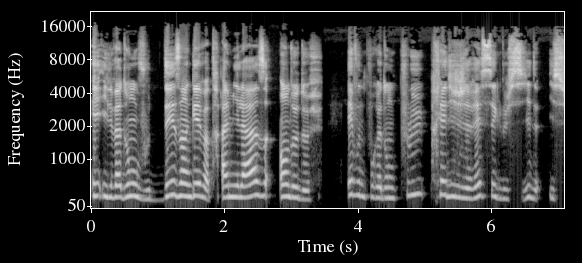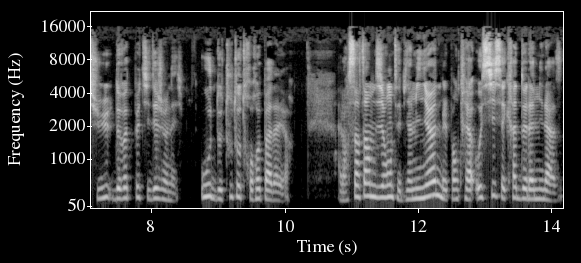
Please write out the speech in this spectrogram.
et il va donc vous désinguer votre amylase en deux-deux et vous ne pourrez donc plus prédigérer ces glucides issus de votre petit déjeuner, ou de tout autre repas d'ailleurs. Alors certains me diront t'es bien mignonne, mais le pancréas aussi sécrète de l'amylase.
